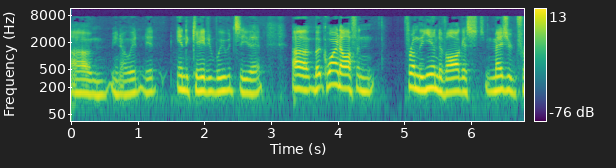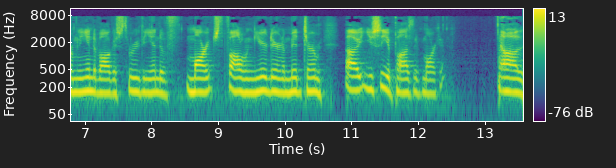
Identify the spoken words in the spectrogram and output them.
um, you know, it, it indicated we would see that. Uh, but quite often, from the end of August, measured from the end of August through the end of March the following year during a midterm, uh, you see a positive market. Uh,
